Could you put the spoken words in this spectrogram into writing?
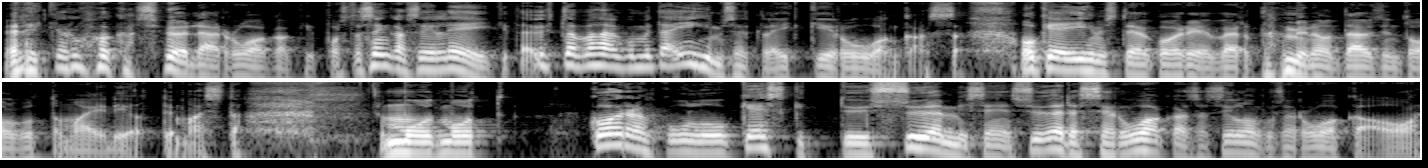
Eli ruoka syödään ruokakiposta. Sen kanssa ei leikitä. Yhtä vähän kuin mitä ihmiset leikkii ruoan kanssa. Okei, ihmisten ja koirien vertaaminen on täysin tolkuttoman idioottimaista. Mutta mut, koiran kuuluu keskittyä syömiseen, syödä se ruokansa silloin, kun se ruoka on.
